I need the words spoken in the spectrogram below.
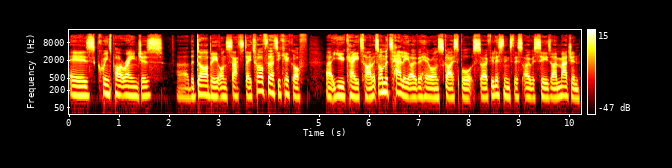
is Queen's Park Rangers, uh, the derby on Saturday, 12.30 kickoff uh, UK time. It's on the telly over here on Sky Sports. So if you're listening to this overseas, I imagine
